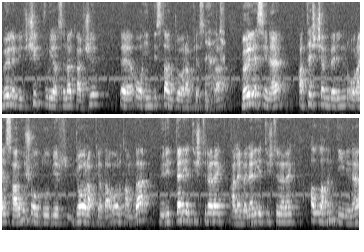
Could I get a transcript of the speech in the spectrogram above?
böyle bir şirk furyasına karşı e, o Hindistan coğrafyasında böylesine ateş çemberinin orayı sarmış olduğu bir coğrafyada, ortamda müritler yetiştirerek, talebeler yetiştirerek Allah'ın dinine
